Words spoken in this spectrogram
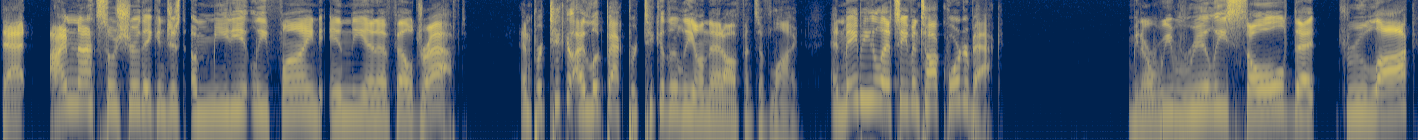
that I'm not so sure they can just immediately find in the NFL draft. And particularly, I look back particularly on that offensive line. And maybe let's even talk quarterback. I mean, are we really sold that Drew Lock,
